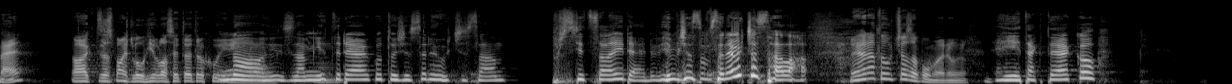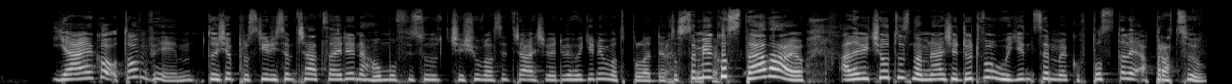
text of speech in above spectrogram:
Ne? No a jak ty zase máš dlouhý vlasy, to je trochu jiný. No, za mě teda jako to, že se neučesám prostě celý den. Vím, že jsem se neučesala. no já na to občas zapomenu. No. Hej, tak to je jako... Já jako o tom vím, to, že prostě, když jsem třeba celý den na home office češu vlastně třeba až ve dvě hodiny odpoledne, to se mi jako stává, jo. Ale většinou to znamená, že do dvou hodin jsem jako v posteli a pracuju.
